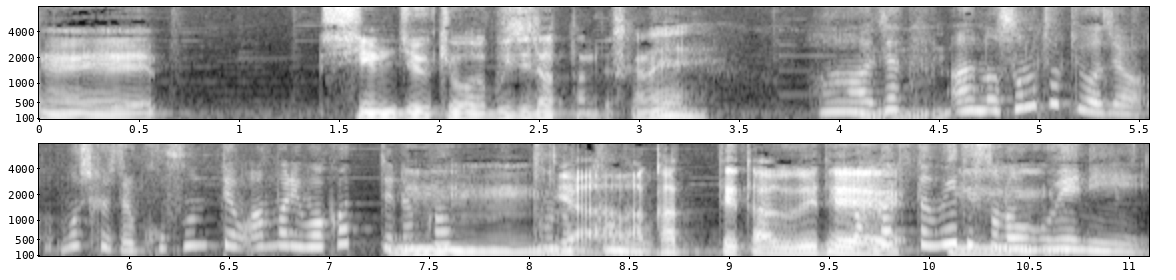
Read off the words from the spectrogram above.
えー、真珠鏡は無事だったんですかねはあ、じゃあ、あのその時はじゃあもしかしたら古墳ってあんまり分かってなかったのかいや分かってた上で分かってた上でその上に。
